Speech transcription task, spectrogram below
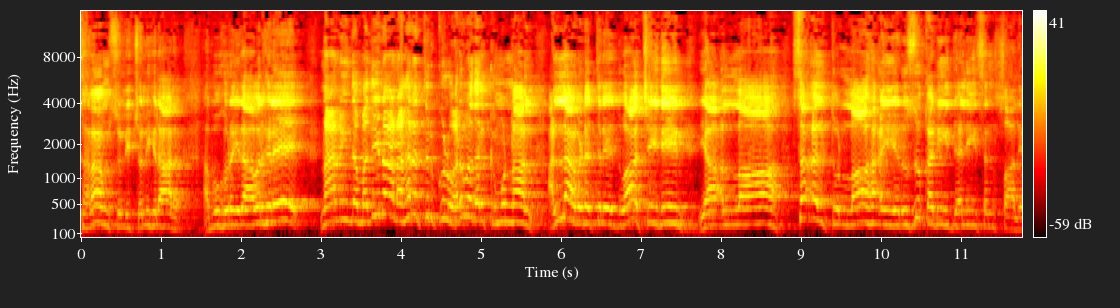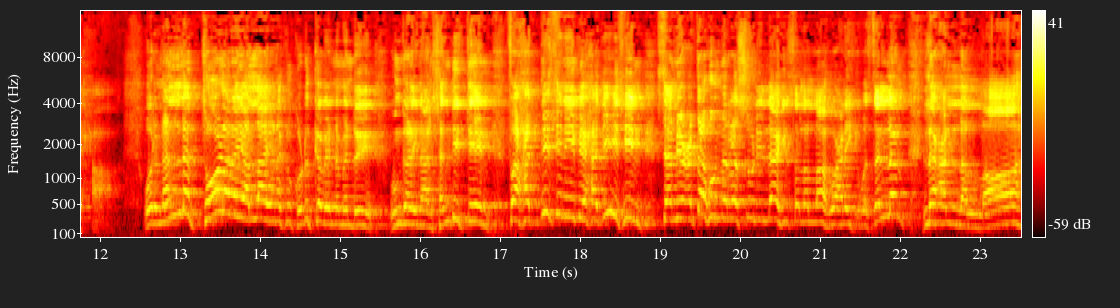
சலாம் சொல்லி சொல்கிறார் அபுஹுரேரா அவர்களே நான் இந்த மதீனா நகரத்திற்குள் வருவதற்கு முன்னால் அல்லாவிடத்திலே துவா செய்தேன். யா அல்லாஹ் சஅல் துல்லாஹ் ஐயருசுகனி ஜலீசன் சாலிஹா. ஒரு நல்ல தோழரை அல்லாஹ் எனக்கு கொடுக்க வேண்டும் என்று உங்களை நான் சந்தித்தேன். ஃபஹத்திஸ்னி ஹதீஸின் சமிஅதஹு மின் ரசூலில்லாஹி ஸல்லல்லாஹு அலைஹி வஸல்லம் லஅல்லல்லாஹ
